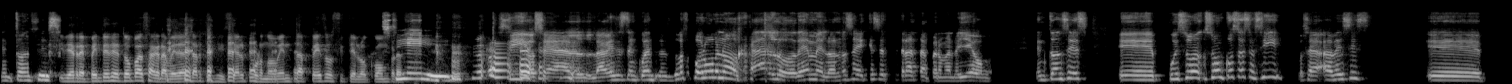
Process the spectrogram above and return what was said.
entonces. Y de repente te topas a gravedad artificial por 90 pesos y te lo compras. Sí, sí, o sea, a veces te encuentras dos por uno, jalo, démelo, no sé de qué se trata, pero me lo llevo. Entonces, eh, pues son, son, cosas así, o sea, a veces, eh,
